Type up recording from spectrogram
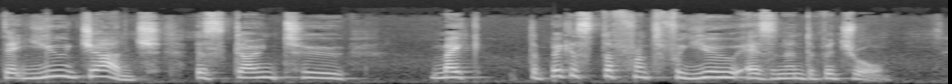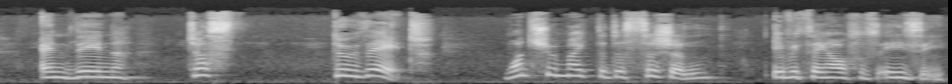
that you judge is going to make the biggest difference for you as an individual. And then just do that. Once you make the decision, everything else is easy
